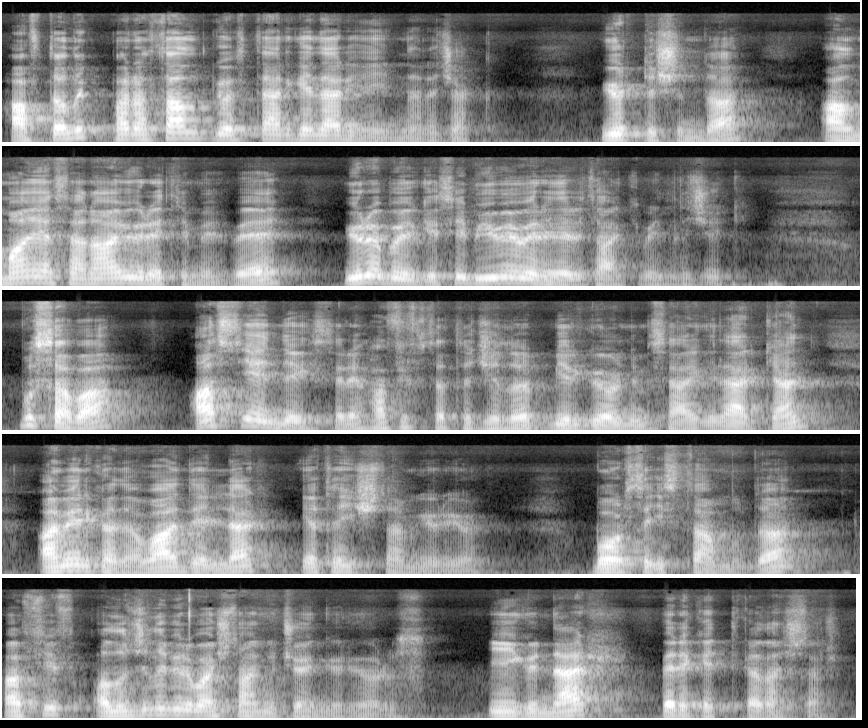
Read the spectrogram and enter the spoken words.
haftalık parasal göstergeler yayınlanacak. Yurt dışında Almanya sanayi üretimi ve Euro bölgesi büyüme verileri takip edilecek. Bu sabah Asya endeksleri hafif satıcılı bir görünüm sergilerken Amerika'da vadeliler yatay işlem görüyor. Borsa İstanbul'da hafif alıcılı bir başlangıç öngörüyoruz. İyi günler, bereketli kazançlar.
